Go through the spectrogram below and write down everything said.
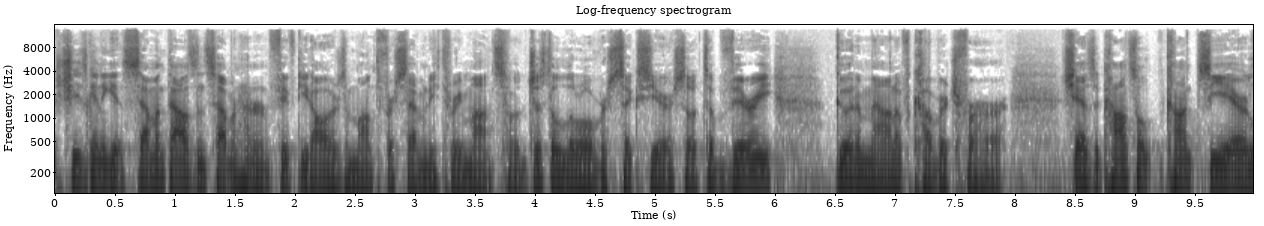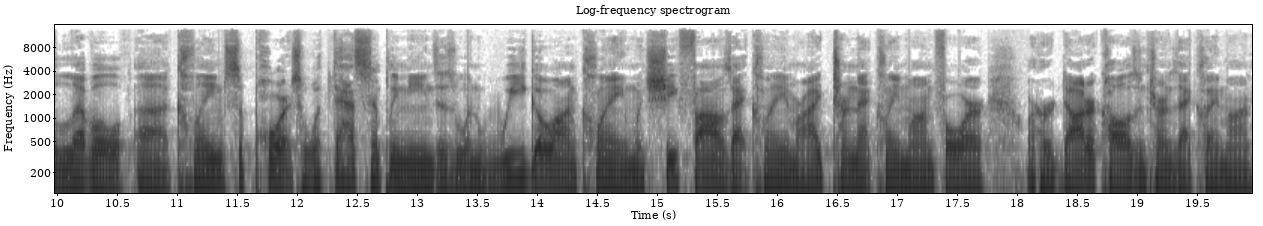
she's going to get $7,750 a month for 73 months, so just a little over six years. So it's a very good amount of coverage for her. She has a concierge level uh, claim support. So what that simply means is when we go on claim, when she files that claim, or I turn that claim on for, her, or her daughter calls and turns that claim on,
